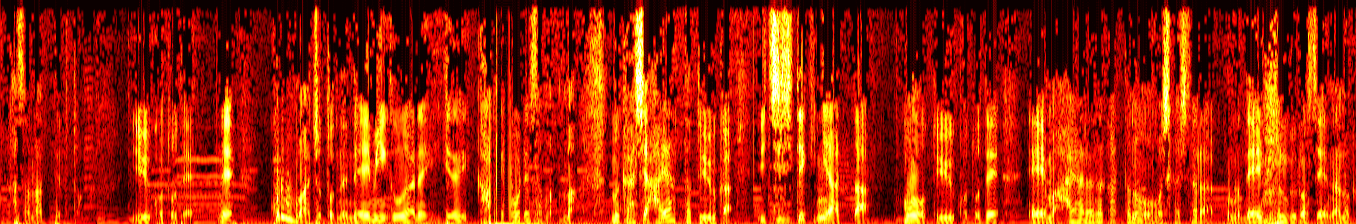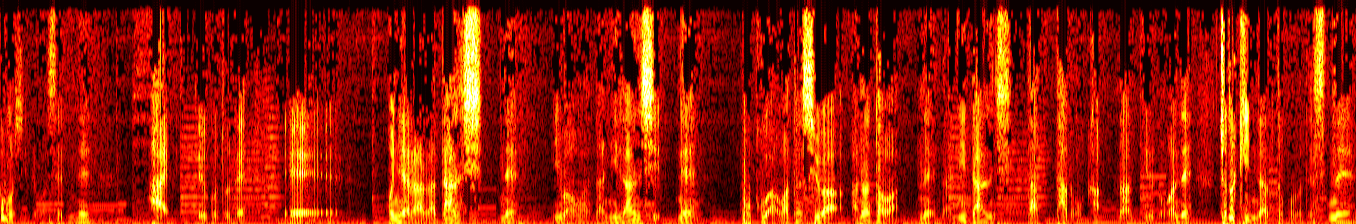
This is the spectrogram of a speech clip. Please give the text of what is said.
重なってるということで、ね、これもまあちょっとね、ネーミングがね、いきなりカフェオレ様、まあ、昔流行ったというか、一時的にあったものということで、えー、まあ流行らなかったのももしかしたら、このネーミングのせいなのかもしれませんね。はい。ということで、えー、ほにゃらら男子、ね、今は何男子、ね、僕は、私は、あなたは、ね、何男子だったのか、なんていうのがね、ちょっと気になるところですね。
